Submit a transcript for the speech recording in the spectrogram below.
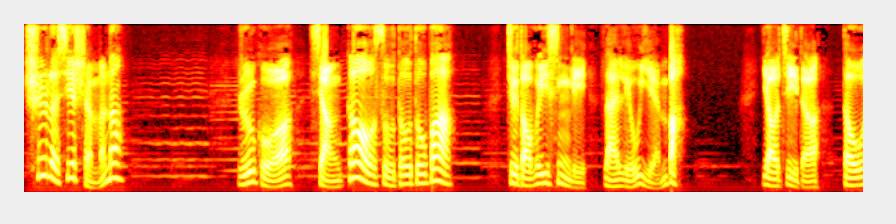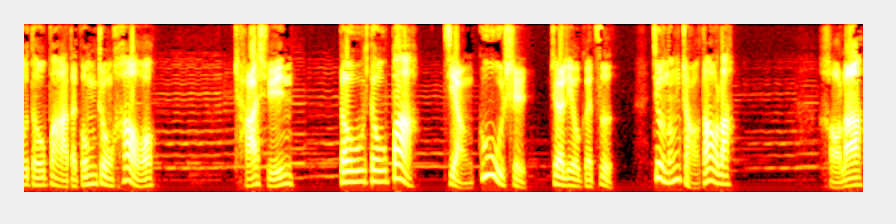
吃了些什么呢？如果想告诉兜兜爸，就到微信里来留言吧。要记得兜兜爸的公众号哦，查询“兜兜爸讲故事”这六个字就能找到了。好了，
